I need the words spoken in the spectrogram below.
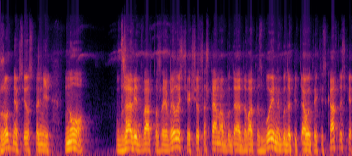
жовтня всі остальні. Но вже відверто заявили, що якщо система буде давати збої, не буде підтягувати якісь карточки,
